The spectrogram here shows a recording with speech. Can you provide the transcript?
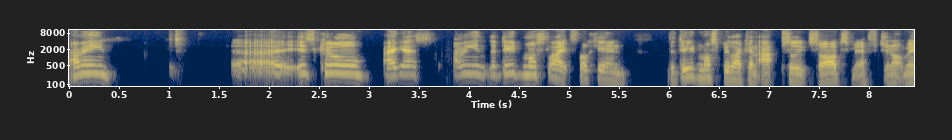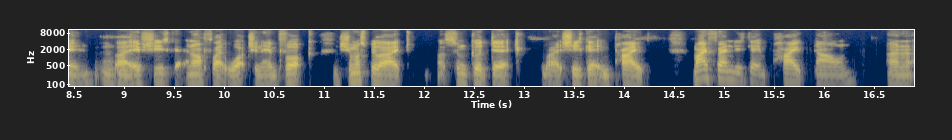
I mean, uh, it's cool, I guess. I mean, the dude must like fucking. The dude must be like an absolute swordsmith. Do you know what I mean? Mm-hmm. Like, if she's getting off like watching him fuck, she must be like, that's some good dick. Like, she's getting piped. My friend is getting piped down, and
